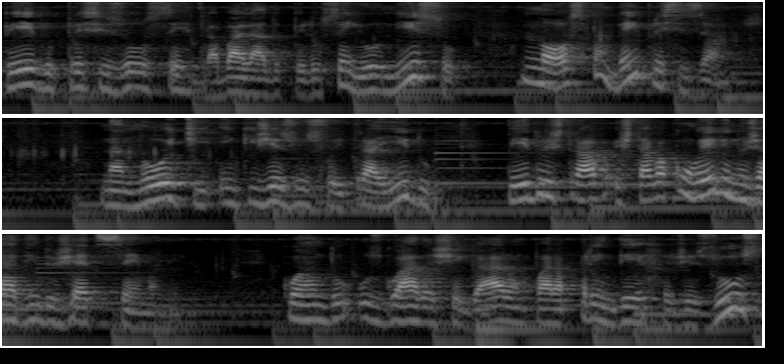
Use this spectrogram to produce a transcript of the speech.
Pedro precisou ser trabalhado pelo Senhor nisso, nós também precisamos. Na noite em que Jesus foi traído, Pedro estava, com ele no jardim do Getsemane. Quando os guardas chegaram para prender Jesus,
